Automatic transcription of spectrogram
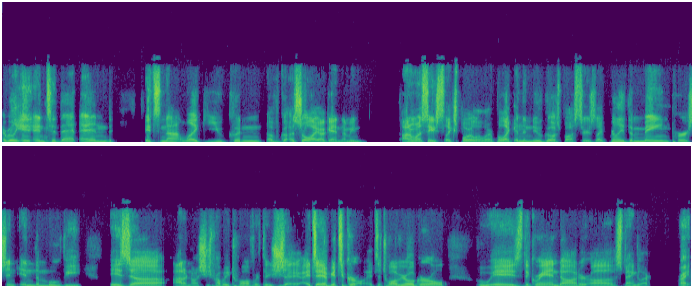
i really and, and to that end it's not like you couldn't have go- so like again i mean i don't want to say like spoiler alert but like in the new ghostbusters like really the main person in the movie is uh I don't know, she's probably 12 or 13. She's a, it's a it's a girl. It's a 12-year-old girl who is the granddaughter of Spengler. Right.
